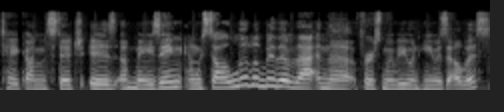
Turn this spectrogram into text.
take on Stitch is amazing, and we saw a little bit of that in the first movie when he was Elvis.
